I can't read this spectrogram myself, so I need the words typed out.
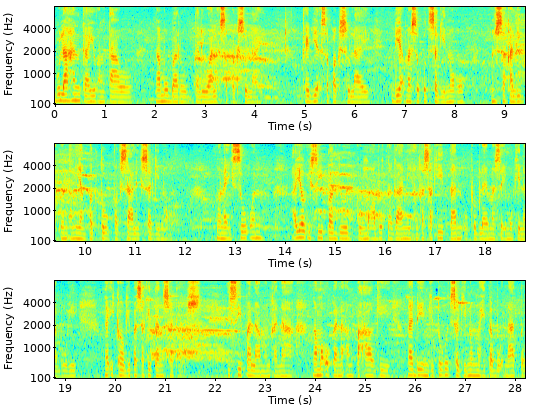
Bulahan kayo ang tao nga mobarog taliwala sa pagsulay. Kay diya sa pagsulay, diya masukot sa Ginoo unsa kalig-on ang iyang pagtuog pagsalig sa Ginoo. Muna igsuon, ayaw isipag yun kung moabot na gani ang kasakitan o problema sa imong kinabuhi nga ikaw gipasakitan sa Dios. Isipa lamang ka na nga mao ka na ang paagi nga diin gitugot sa Ginong mahitabo nato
